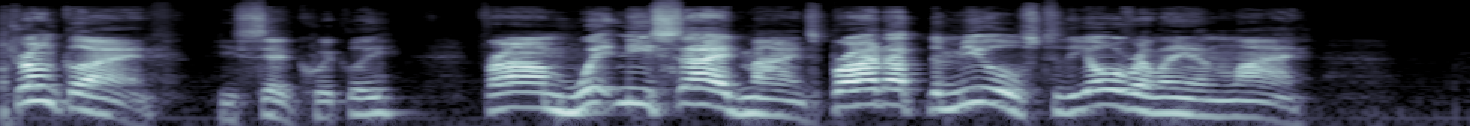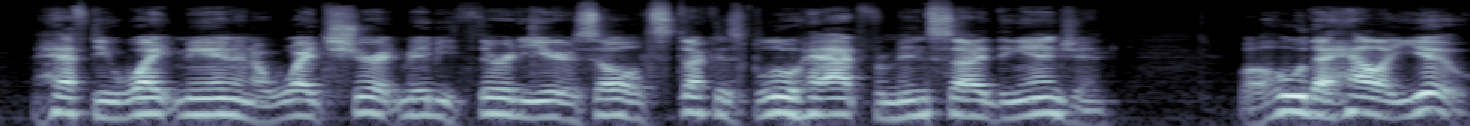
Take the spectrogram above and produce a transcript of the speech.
Trunk line, he said quickly. From Whitney side mines, brought up the mules to the overland line. A hefty white man in a white shirt, maybe 30 years old, stuck his blue hat from inside the engine. Well, who the hell are you?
